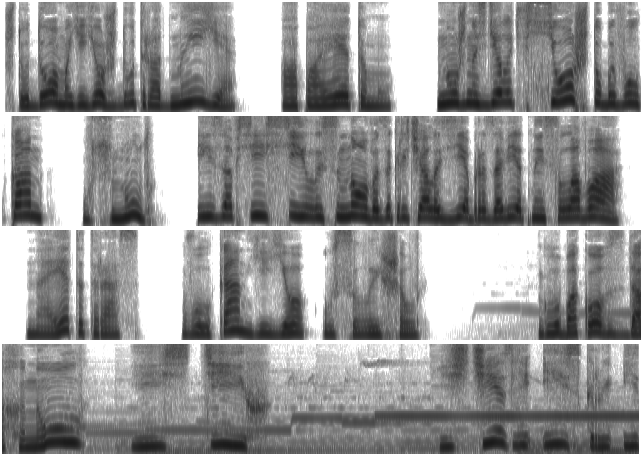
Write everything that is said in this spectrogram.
что дома ее ждут родные, а поэтому нужно сделать все, чтобы вулкан уснул. И изо всей силы снова закричала зебра заветные слова. На этот раз вулкан ее услышал. Глубоко вздохнул и стих. Исчезли искры и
